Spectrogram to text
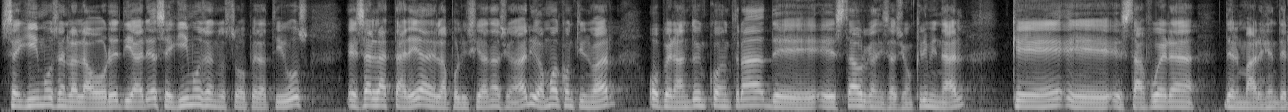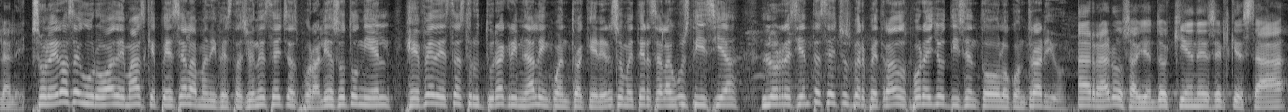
seguimos en las labores diarias, seguimos en nuestros operativos. Esa es la tarea de la Policía Nacional y vamos a continuar operando en contra de esta organización criminal que eh, está fuera del margen de la ley. Soler aseguró además que pese a las manifestaciones hechas por alias Otoniel, jefe de esta estructura criminal en cuanto a querer someterse a la justicia, los recientes hechos perpetrados por ellos dicen todo lo contrario. raro sabiendo quién es el que está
